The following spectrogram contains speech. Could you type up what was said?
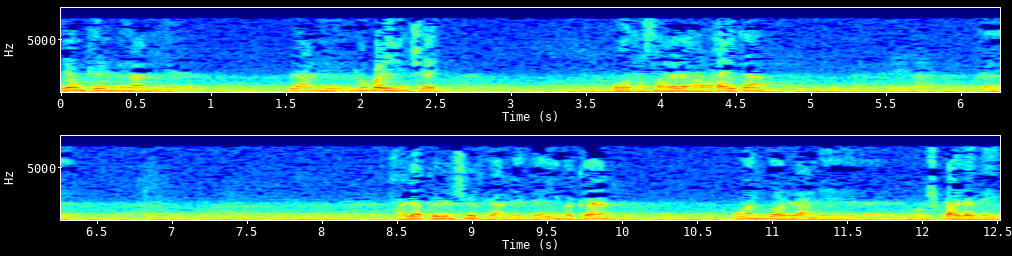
يمكن إنه يعني يعني يبين شيء هو في الصحيحة رأيته؟ اي نعم. على كل شوف يعني في أي مكان وانظر يعني وش قال فيه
